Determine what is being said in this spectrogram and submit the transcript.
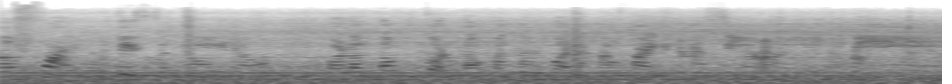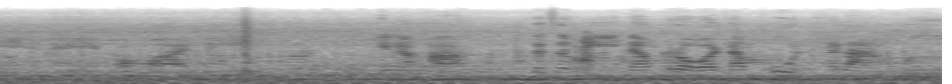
ามาสักพักแล้วไฟมันติดสักทีเนาะเพราะเราต้องกดล็อกประตูก่อนนะคะไฟก็จะเป็นสีนี้นี่นี่ประมาณนี้นี่นะคะ ก็จะมีน้ำร้อนน้ำอุ่นให้ล้างมือ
